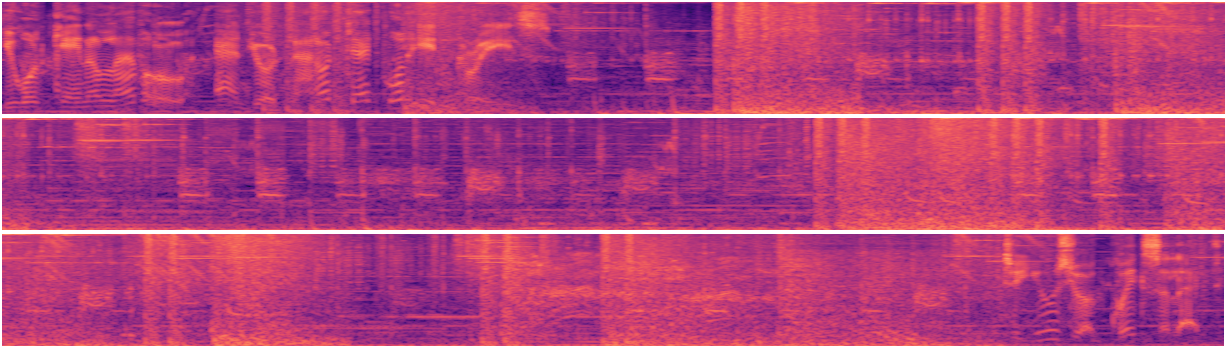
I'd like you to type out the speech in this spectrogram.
you will gain a level, and your nanotech will increase. Use your quick select,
